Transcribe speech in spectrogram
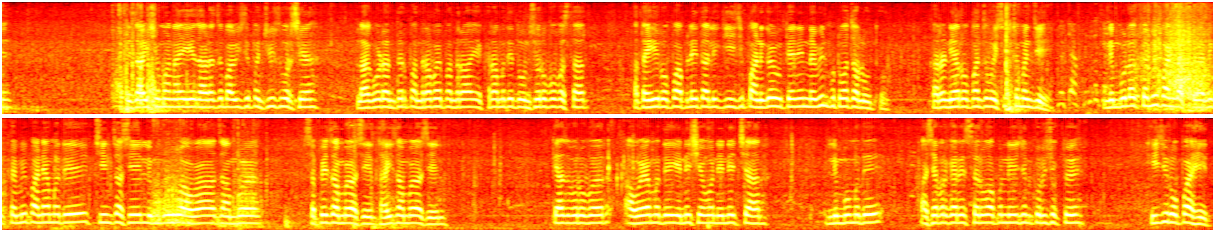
त्याचं आयुष्यमान आहे. हे झाडाचं बावीस ते पंचवीस वर्ष लागवड अंतर पंधरा बाय पंधरा एकरामध्ये दोनशे रोपं बसतात. आता ही रोपं आपल्या इथं आली की ही जी पानगळ होते आणि नवीन फुटवा चालू होतो. कारण या रोपांचं वैशिष्ट्य म्हणजे लिंबूला कमी पाणी लागतं आणि कमी पाण्यामध्ये चिंच असेल लिंबू आवळा जांभळ सफेद जांभळ असेल थाई जांभळ असेल त्याचबरोबर आवळ्यामध्ये N H seven N H चार लिंबूमध्ये अशा प्रकारे सर्व आपण नियोजन करू शकतो आहे ही जी रोपं आहेत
